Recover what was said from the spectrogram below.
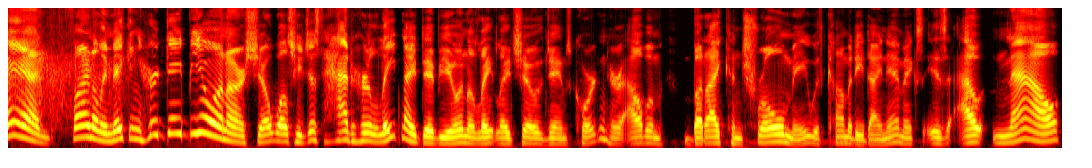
And finally, making her debut on our show, well, she just had her late night debut on the Late Late Show with James Corden. Her album, But I Control Me with Comedy Dynamics, is out now.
